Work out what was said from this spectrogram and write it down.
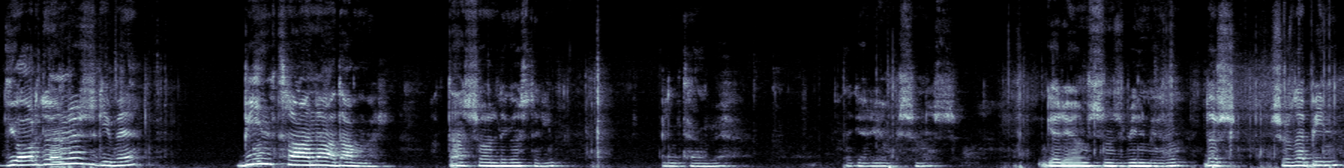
gördüğünüz gibi bin tane adam var. Hatta şöyle göstereyim. Bin tane. Görüyor musunuz? Görüyor musunuz bilmiyorum. Dur. Şurada bin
